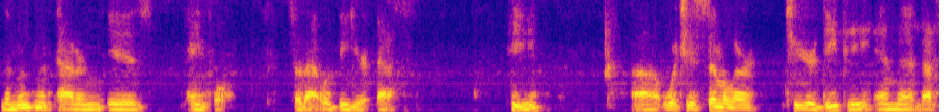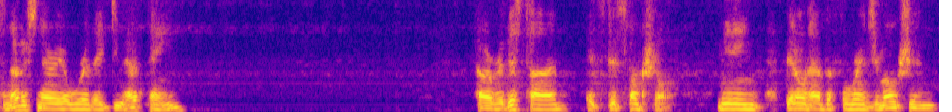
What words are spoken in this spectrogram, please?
the movement pattern is painful. So that would be your FP, uh, which is similar to your DP, and that, that's another scenario where they do have pain. However, this time it's dysfunctional, meaning they don't have the full range of motion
